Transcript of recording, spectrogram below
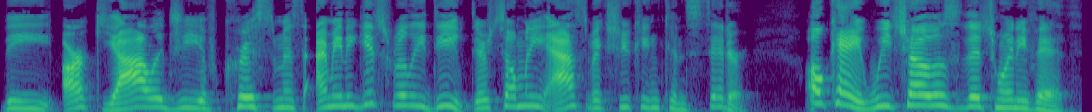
the archaeology of Christmas. I mean, it gets really deep. There's so many aspects you can consider. Okay, we chose the 25th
